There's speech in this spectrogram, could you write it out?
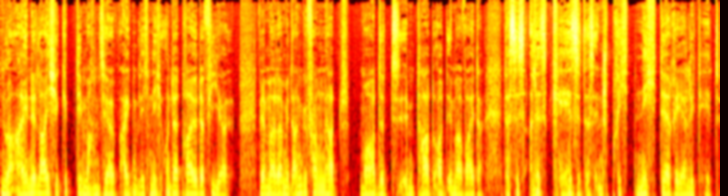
nur eine Leiche gibt? Die machen sie ja eigentlich nicht unter drei oder vier. Wer mal damit angefangen hat, mordet im Tatort immer weiter. Das ist alles Käse, das entspricht nicht der Realität.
